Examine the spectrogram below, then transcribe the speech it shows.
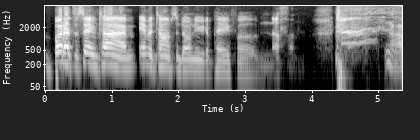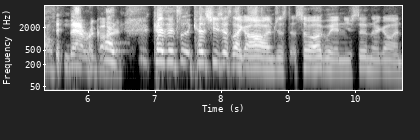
but at the same time emma thompson don't need to pay for nothing no. in that regard because it's because she's just like oh i'm just so ugly and you're sitting there going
